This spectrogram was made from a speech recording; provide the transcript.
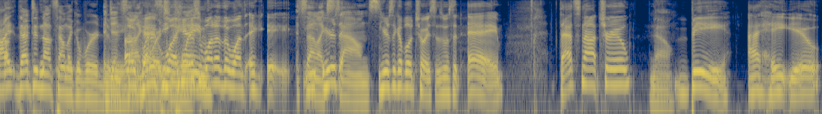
I that did not sound like a word to It didn't me. sound like a word. well, here's one of the ones. It, it, It sounded like here's, sounds. Here's a couple of choices. Was it A? That's not true. No. B. I hate you.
